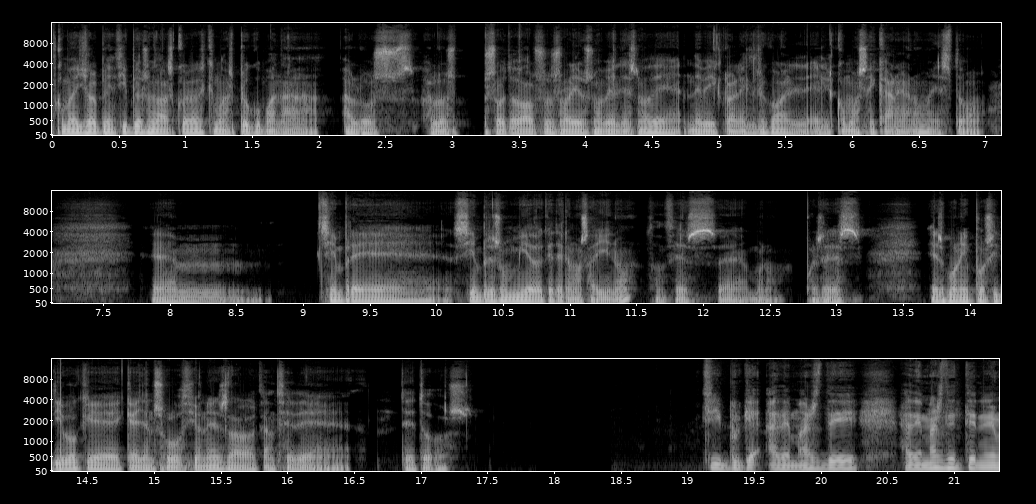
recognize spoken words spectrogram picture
como he dicho al principio es una de las cosas que más preocupan a, a los a los sobre todo a los usuarios noveles ¿no? de, de vehículo eléctrico el, cómo se carga no esto eh, siempre, siempre es un miedo que tenemos ahí, ¿no? Entonces, eh, bueno, pues es, es bueno y positivo que, que hayan soluciones al alcance de, de, todos. Sí, porque además de, además de tener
